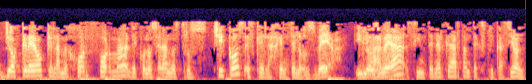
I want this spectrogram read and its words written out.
yo creo que la mejor forma de conocer a nuestros chicos es que la gente los vea y los Claro. vea sin tener que dar tanta explicación.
